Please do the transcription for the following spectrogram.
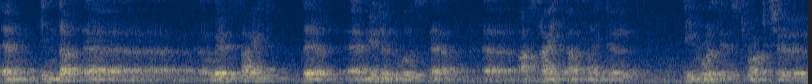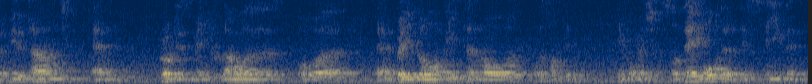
And in that uh, website, the uh, mutant was uh, assigned as like a inflorescence structure mutant and produce many flowers or very long internode or something information. So they ordered this and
